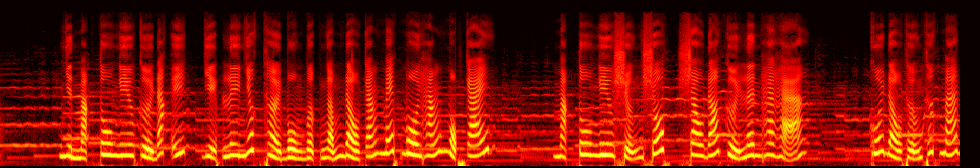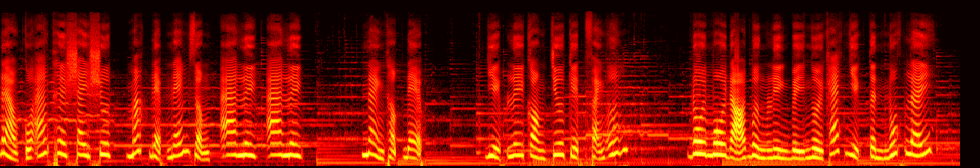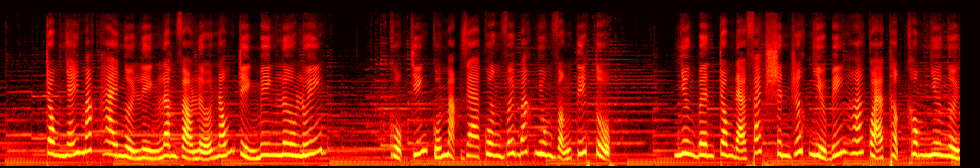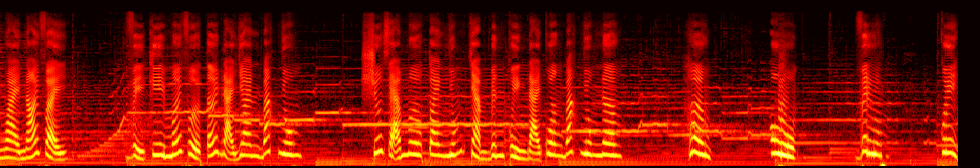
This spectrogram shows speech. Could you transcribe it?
Nhìn mặt tu nghiêu cười đắc ý, Diệp Ly nhất thời buồn bực ngẫm đầu cắn mép môi hắn một cái. Mặt tu nghiêu sững sốt Sau đó cười lên ha hả. Cúi đầu thưởng thức má đào của ác thê say sưa Mắt đẹp nén giận Ali, Ali Nàng thật đẹp. Diệp Ly còn chưa kịp phản ứng. Đôi môi đỏ bừng liền bị người khác nhiệt tình nuốt lấy. Trong nháy mắt hai người liền lâm vào lửa nóng triền miên lưu luyến. Cuộc chiến của mặt gia quân với Bắc Nhung vẫn tiếp tục. Nhưng bên trong đã phát sinh rất nhiều biến hóa quả thật không như người ngoài nói vậy. Vị kia mới vừa tới đại doanh Bắc Nhung. Sứ giả mưa toan nhúng chàm binh quyền đại quân Bắc Nhung nơn. Hơn. U. Vinh. Quy.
